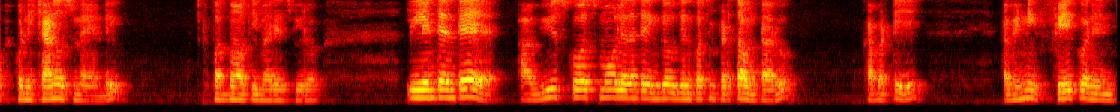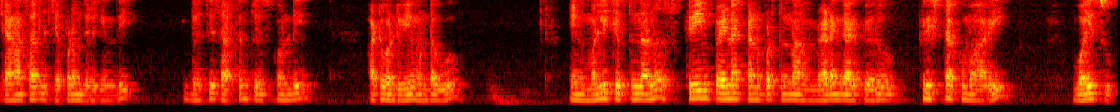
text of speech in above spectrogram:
ఒక కొన్ని ఛానల్స్ ఉన్నాయండి. Padmavati marriage bureau. వీళ్ళు ఏంటంటే ఆ వ్యూస్ కోసమో లేదంటే ఇంకో దీనికోసం పెడతా ఉంటారు. కాబట్టి అవన్నీ ఫేక్ అని నేను చాలాసార్లు చెప్పడం జరిగింది. దయచేసి అర్థం చేసుకోండి. అటువంటివి ఏమి ఉండవు. నేను మళ్ళీ చెప్తున్నాను. స్క్రీన్ పైన కనపడుతున్న మేడం గారి పేరు కృష్ణకుమారి. వయసు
